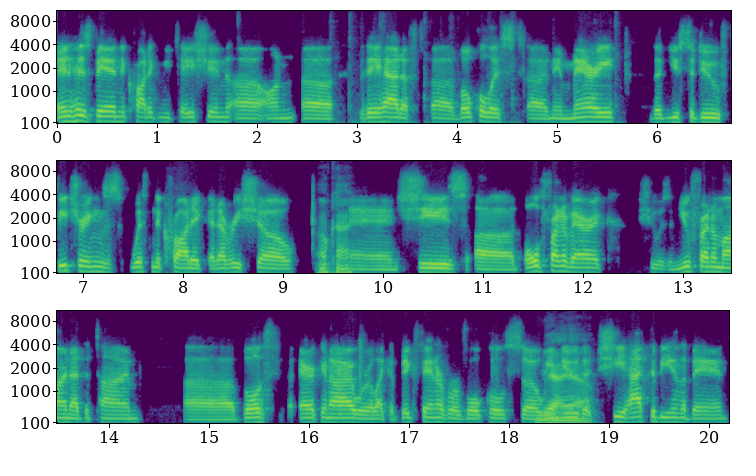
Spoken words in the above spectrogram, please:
In his band Necrotic Mutation, uh, on uh, they had a, a vocalist uh, named Mary that used to do featurings with Necrotic at every show, okay. and she's uh, an old friend of Eric. She was a new friend of mine at the time. Uh, both Eric and I were like a big fan of her vocals, so we Yeah, knew yeah. that she had to be in the band.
